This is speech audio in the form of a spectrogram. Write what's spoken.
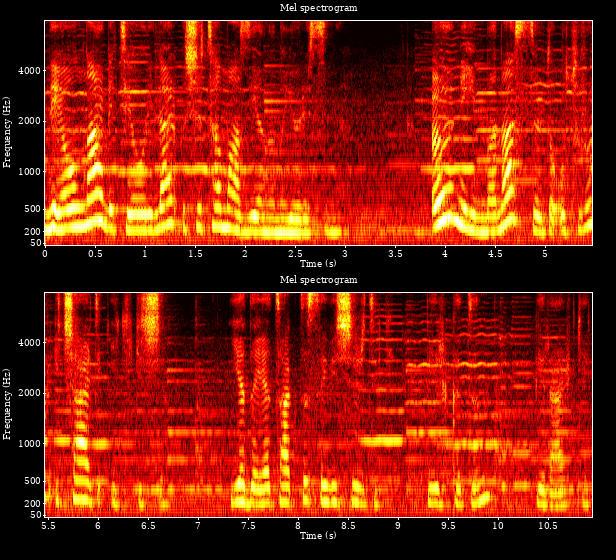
Neonlar ve teoriler ışıtamaz yanını yöresini. Örneğin manastırda oturur içerdik iki kişi. Ya da yatakta sevişirdik. Bir kadın, bir erkek.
